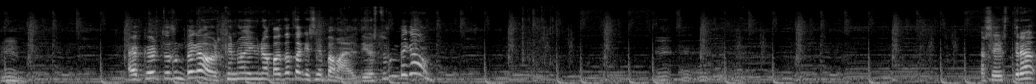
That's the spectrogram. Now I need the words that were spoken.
mm. Es que esto es un pegado Es que no hay una patata que sepa mal, tío Esto es un pegado Las extra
